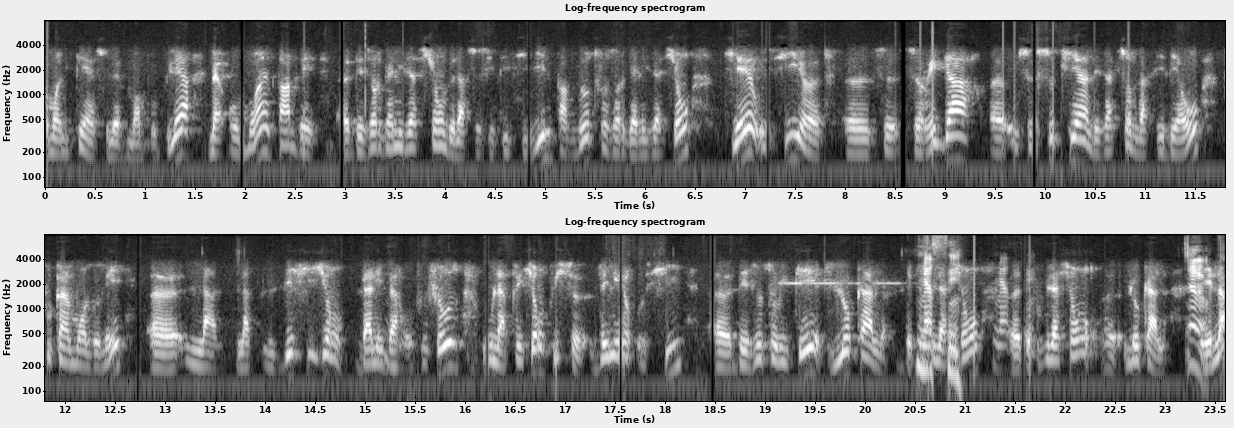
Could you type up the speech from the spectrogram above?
commanditer un soulèvement populaire, mais au moins par des, des organisations de la société civile, par d'autres organisations, qui aient aussi ce, ce, regard ou ce soutien des actions de la CDAO pour qu'à un moment donné, la, la décision d'aller vers autre chose ou la pression puisse venir aussi euh, des autorités locales, des populations, euh, des populations euh, locales. Et là,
